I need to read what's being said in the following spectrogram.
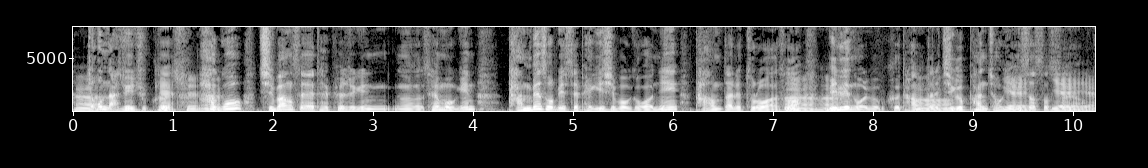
어. 조금 나중에 줄게 그렇지. 예. 하고 지방세의 대표적인 어, 세목인 담배 소비세 120억 원이 다음 달에 들어와서 어, 어. 밀린 월급 그 다음 달에 지급한 적이 예. 있었었어요.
